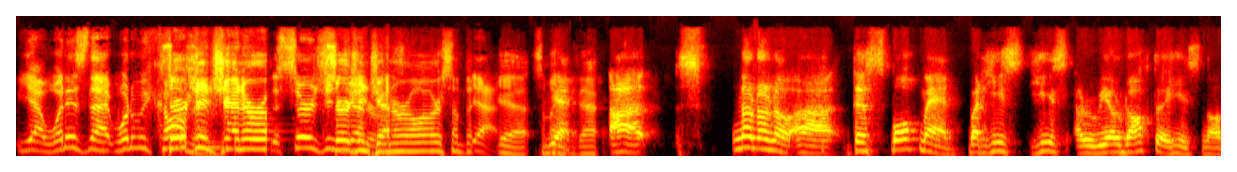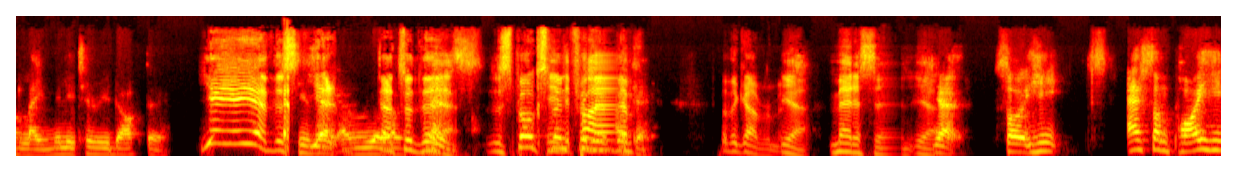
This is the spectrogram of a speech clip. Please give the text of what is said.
yeah. What is that? What do we call it? Surgeon them? General, The Surgeon, Surgeon General. General or something. Yeah. Yeah, something Yeah. like that. Uh, no, no, no. Uh, the spokesman, but he's he's a real doctor. He's not like military doctor. Yeah, yeah, yeah. This, yeah, like a real that's what this is. The spokesman Yeah, for the, the- Okay. for the government. Yeah, medicine. Yeah. yeah so he at some point he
